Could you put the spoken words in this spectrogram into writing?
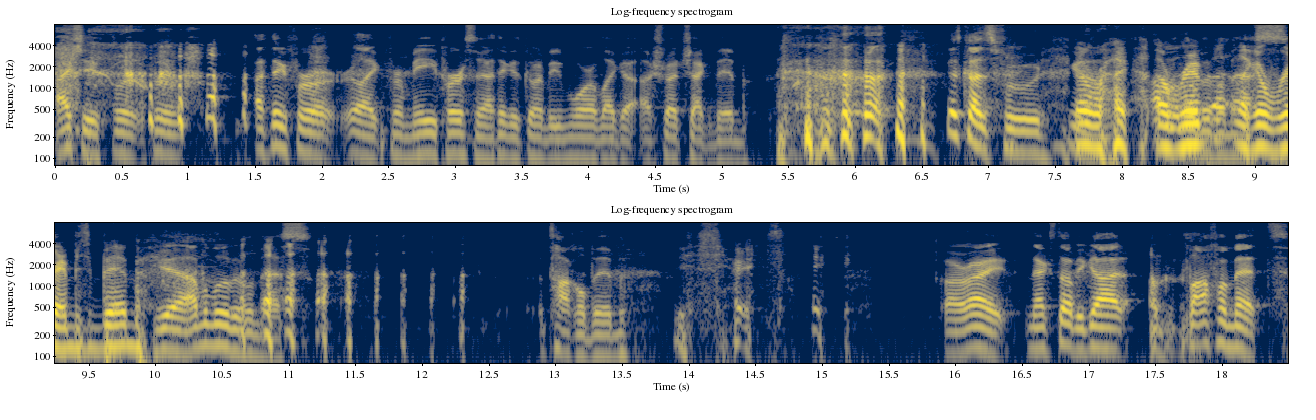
Actually, for, for I think for like for me personally, I think it's going to be more of like a, a shred shack bib. it's because food. You know, a, I'm a rib of like a ribs bib. Yeah, I'm a little bit of a mess. a taco bib. Seriously. All right. Next up, we got a Baphomet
